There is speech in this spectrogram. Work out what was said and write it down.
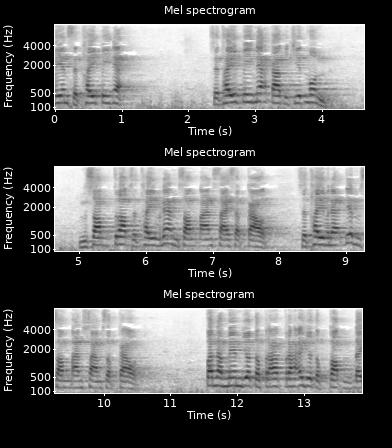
មានសេដ្ឋី2នាក់ សេដ្ឋី2នាក់កាលពីជាតិមុនមិនសមទ្របសេដ្ឋីម្នាក់មិនសមបាន40កោតសេដ្ឋីម្នាក់ទៀតមិនសមបាន30កោតប៉ុន្តែមានយកទៅប្រើប្រាស់អីយកទៅកប់ដី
